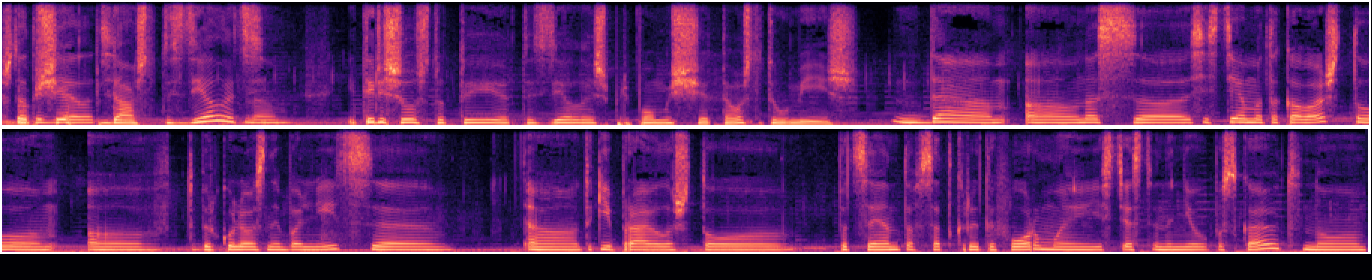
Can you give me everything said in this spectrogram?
что-то вообще, делать. Да, что-то сделать. Да. И ты решил, что ты это сделаешь при помощи того, что ты умеешь. Да, а, у нас э, система такова, что э, в туберкулезной больнице э, такие правила, что пациентов с открытой формой, естественно, не выпускают, но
